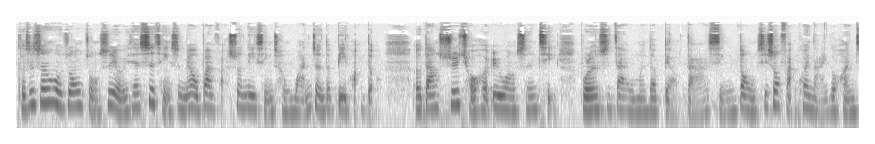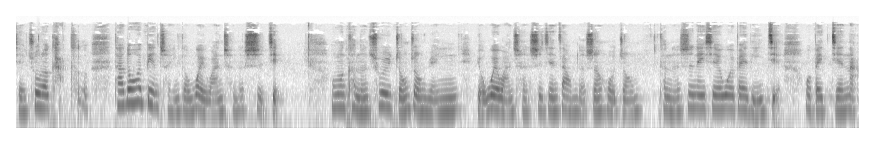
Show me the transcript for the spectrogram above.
可是生活中总是有一些事情是没有办法顺利形成完整的闭环的，而当需求和欲望升起，不论是在我们的表达、行动、吸收反馈哪一个环节出了卡壳，它都会变成一个未完成的事件。我们可能出于种种原因有未完成事件在我们的生活中，可能是那些未被理解、未被接纳、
